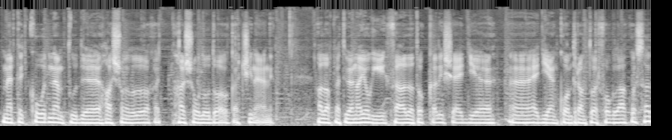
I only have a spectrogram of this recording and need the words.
mert egy kód nem tud hasonló dolgokat, hasonló dolgokat csinálni. Alapvetően a jogi feladatokkal is egy, egy ilyen kontraktor foglalkozhat.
